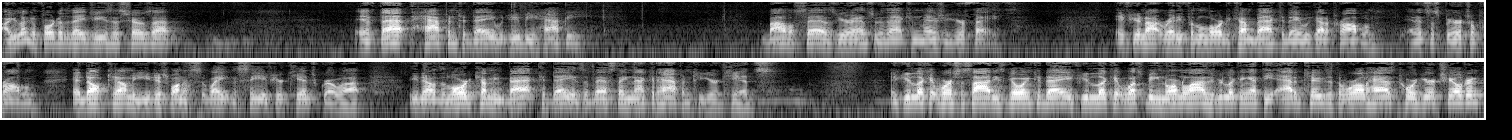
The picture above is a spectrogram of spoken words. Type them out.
Are you looking forward to the day Jesus shows up? If that happened today, would you be happy? The Bible says your answer to that can measure your faith. If you're not ready for the Lord to come back today, we've got a problem, and it's a spiritual problem. And don't tell me you just want to wait and see if your kids grow up. You know, the Lord coming back today is the best thing that could happen to your kids. If you look at where society's going today, if you look at what's being normalized, if you're looking at the attitudes that the world has toward your children,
